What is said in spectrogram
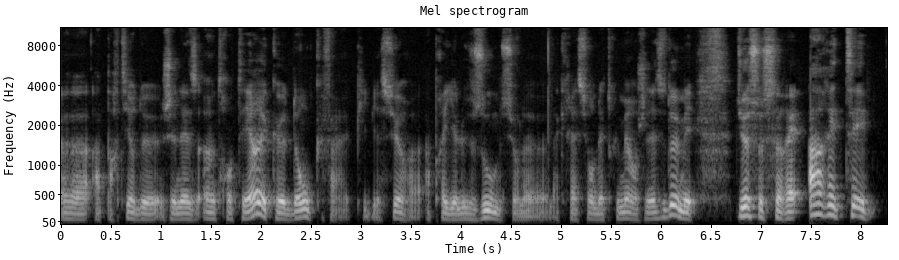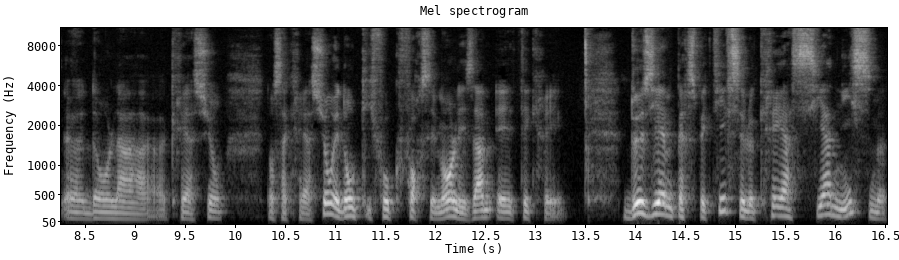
euh, à partir de Genèse 1.31 et que donc, enfin, puis bien sûr, après il y a le zoom sur la création de l'être humain en Genèse 2, mais Dieu se serait arrêté dans la création, dans sa création, et donc il faut que forcément les âmes aient été créées. Deuxième perspective, c'est le créationnisme,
